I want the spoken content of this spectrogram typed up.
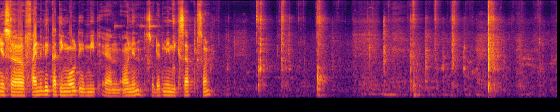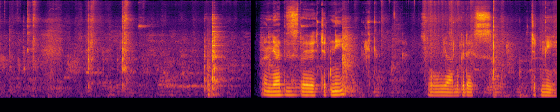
yes uh, finally cutting all the meat and onion. So let me mix up this one. And yeah this is the chutney. So yeah look at this chutney.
